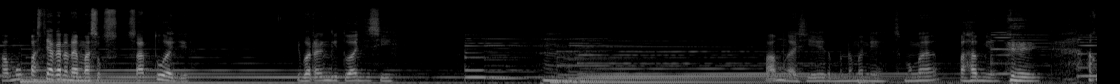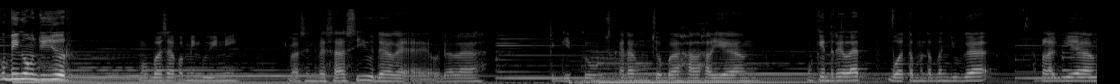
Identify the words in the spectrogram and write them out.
kamu pasti akan ada masuk satu aja. Ibaratnya gitu aja sih. Hmm. paham gak sih teman-teman ya? Semoga paham ya. Aku bingung jujur. Mau bahas apa minggu ini bahas investasi udah kayak ya udahlah. Begitu sekarang coba hal-hal yang mungkin relate buat teman-teman juga. Apalagi yang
